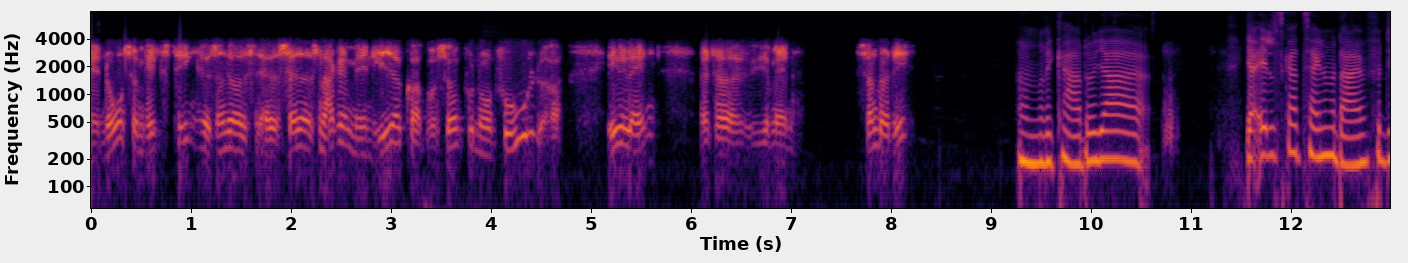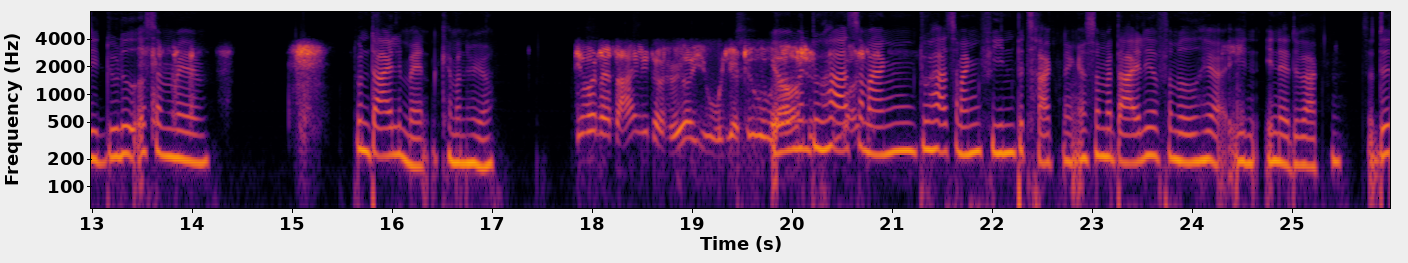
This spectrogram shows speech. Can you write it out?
af nogen som helst ting. Og sådan noget. Jeg sad og snakkede med en æderkop og så på nogle fugle og et eller andet. Altså, jamen, sådan var det. Um, Ricardo, jeg, jeg elsker at tale med dig, fordi du lyder som... øh, du er en dejlig mand, kan man høre. Det var da dejligt at høre, Julia. Du jo, også, men du har, så mange, du har så mange fine betragtninger, som er dejlige at få med her i, i nattevagten. Så det,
